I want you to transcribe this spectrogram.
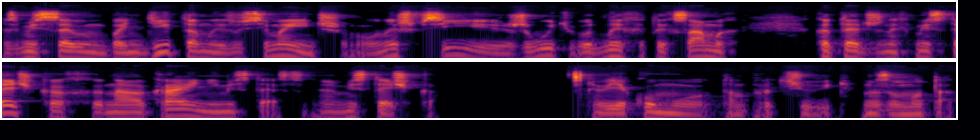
з місцевими бандитами і з усіма іншими. Вони ж всі живуть в одних і тих самих котеджних містечках на окраїні містечка, в якому там працюють, називаємо так,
